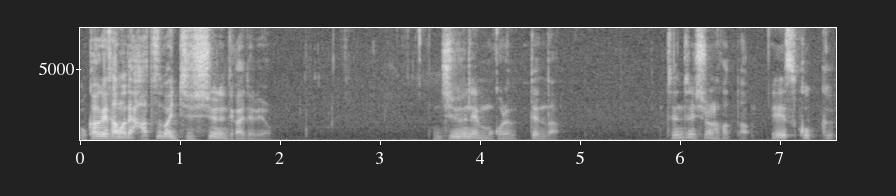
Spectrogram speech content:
おかげさまで発売10周年って書いてるよ。10年もこれ売ってんだ。全然知らなかった。エースコック。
